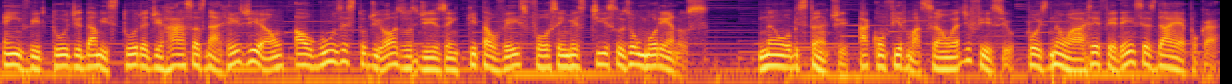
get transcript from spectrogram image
Em virtude da mistura de raças na região, alguns estudiosos dizem que talvez fossem mestiços ou morenos. Não obstante, a confirmação é difícil, pois não há referências da época.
